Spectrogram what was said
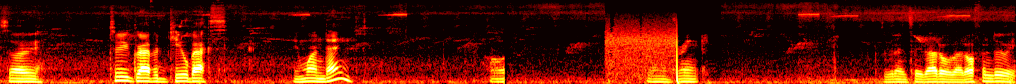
So, two gravid keelbacks in one day. Oh, getting a drink. 'Cause we don't see that all that often, do we?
